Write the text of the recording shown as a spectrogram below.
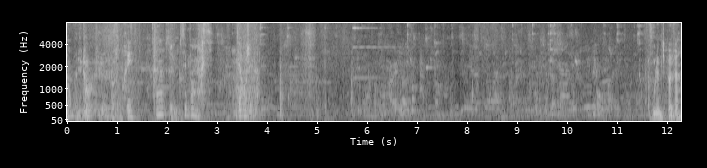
Non, pas du tout. Je, vous en prie. Non, non, c'est bon, merci. Dérangez pas. Vous voulez un petit peu de vin?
